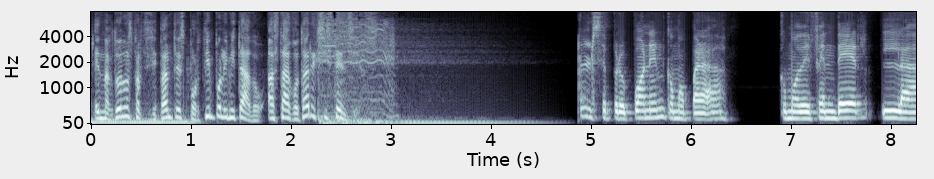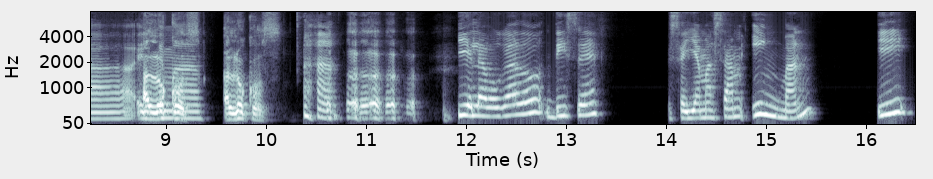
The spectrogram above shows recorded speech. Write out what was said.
En McDonald's participantes por tiempo limitado hasta agotar existencias. Se proponen como para como defender la a locos, a locos. Y el abogado dice, se llama Sam Ingman, y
